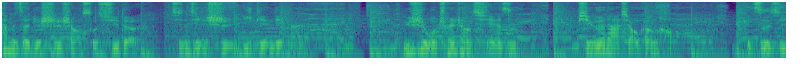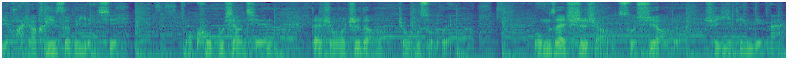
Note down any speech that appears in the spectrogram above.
他们在这世上所需的，仅仅是一点点爱。于是我穿上鞋子，皮革大小刚好，给自己画上黑色的眼线。我阔步向前，但是我知道这无所谓。我们在世上所需要的是一点点爱。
